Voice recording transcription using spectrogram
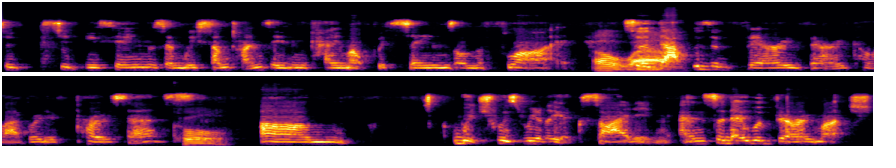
suggested new things, and we sometimes even came up with scenes on the fly. oh wow. So that was a very, very collaborative process, cool. um, which was really exciting. And so they were very much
